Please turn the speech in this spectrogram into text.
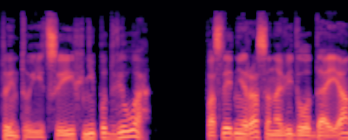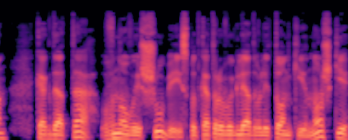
то интуиция их не подвела». Последний раз она видела Дайан, когда та, в новой шубе, из-под которой выглядывали тонкие ножки,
